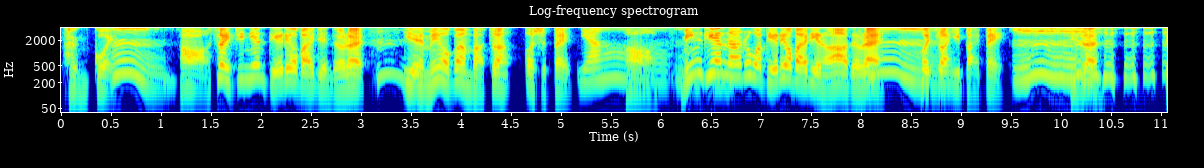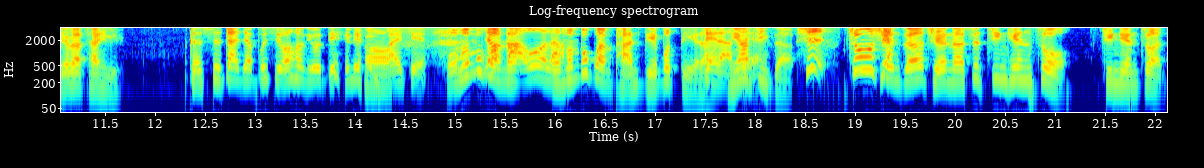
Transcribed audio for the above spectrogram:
很贵。嗯啊、所以今天跌六百点，对不对？也没有办法赚二十倍。呀，哦，明天呢，如果跌六百点的话，对不对？嗯会赚一百倍。嗯，其正，你要不要参与？可是大家不希望又跌六百点，我们不管要把握啦我们不管盘跌不跌对了，你要对记得，是周选择权呢是今天做，今天赚，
